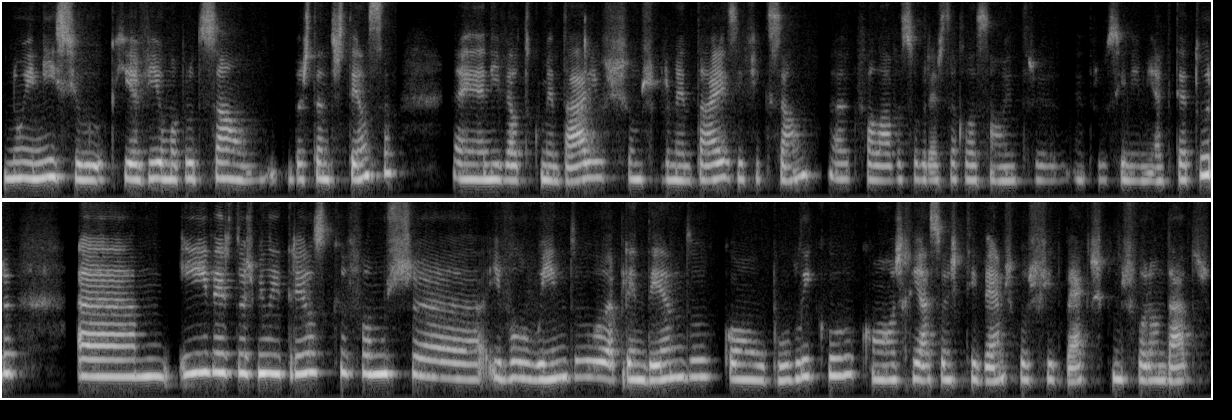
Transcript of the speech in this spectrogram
no início que havia uma produção bastante extensa a nível de documentários, filmes experimentais e ficção, uh, que falava sobre esta relação entre, entre o cinema e a arquitetura. E desde 2013 que fomos uh, evoluindo, aprendendo com o público, com as reações que tivemos, com os feedbacks que nos foram dados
